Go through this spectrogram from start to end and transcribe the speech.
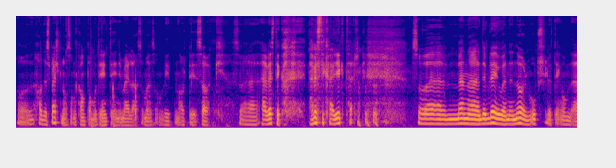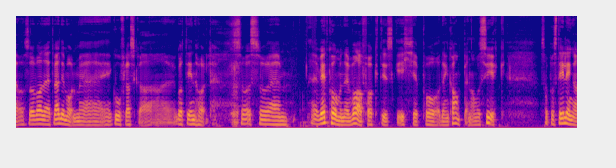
Og hadde spilt noen sånne kamper mot jenter innimellom, som er en sånn liten, artig sak. Så jeg, jeg, visste, hva, jeg visste hva jeg gikk til. Så, eh, men eh, det ble jo en enorm oppslutning om det. Og så var det et veddemål med god flaske, godt innhold. Så, så eh, vedkommende var faktisk ikke på den kampen. Han var syk. Så på stillinga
